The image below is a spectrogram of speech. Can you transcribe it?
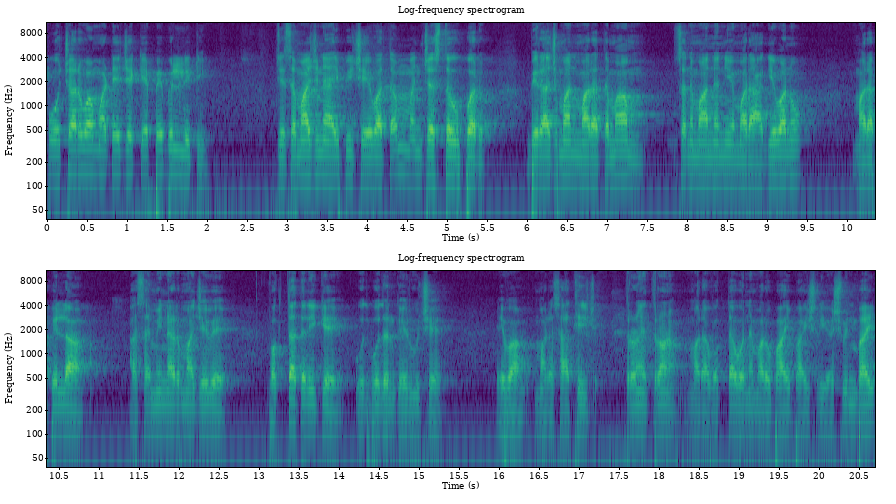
પહોંચાડવા માટે જે કેપેબિલિટી જે સમાજને આપી છે એવા તમ મંચસ્થ ઉપર બિરાજમાન મારા તમામ સન્માનનીય મારા આગેવાનો, મારા પહેલાં આ સેમિનારમાં જેવે વક્તા તરીકે ઉદ્બોધન કર્યું છે એવા મારા સાથી જ ત્રણે ત્રણ મારા વક્તાઓ અને મારો ભાઈ ભાઈ શ્રી અશ્વિનભાઈ.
